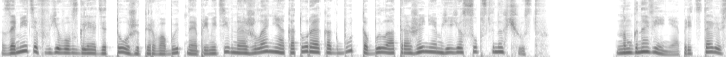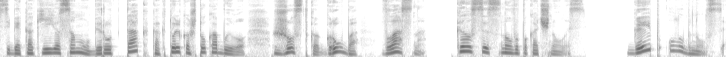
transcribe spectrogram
Заметив в его взгляде тоже первобытное примитивное желание, которое как будто было отражением ее собственных чувств. На мгновение, представив себе, как ее саму берут так, как только что кобылу, жестко, грубо, властно. Келси снова покачнулась. Гейб улыбнулся.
